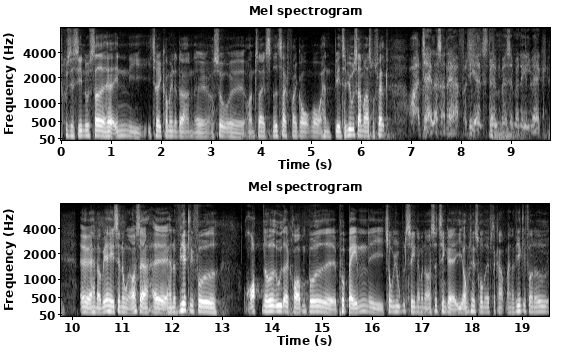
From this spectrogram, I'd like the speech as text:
skulle at sige, nu sad jeg herinde i, i tre, kom ind ad døren øh, og så øh, Onsides nedtagt fra i går, hvor han bliver interviewet sammen med Rasmus Falk. Og han taler så der, fordi hans stemme er simpelthen helt væk. Øh, han er jo mere helt til nogen også er. Øh, han har virkelig fået råbt noget ud af kroppen, både øh, på banen i to jubelscener, men også, tænker jeg, i omklædningsrummet efter kamp. Han har virkelig fået noget ud.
